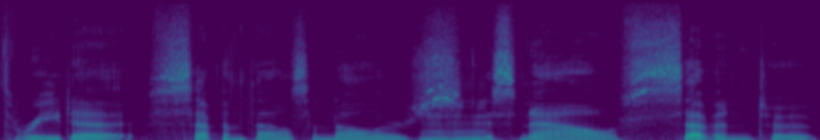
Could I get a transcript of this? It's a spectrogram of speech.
three to seven thousand dollars Mm-hmm. is now seven to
